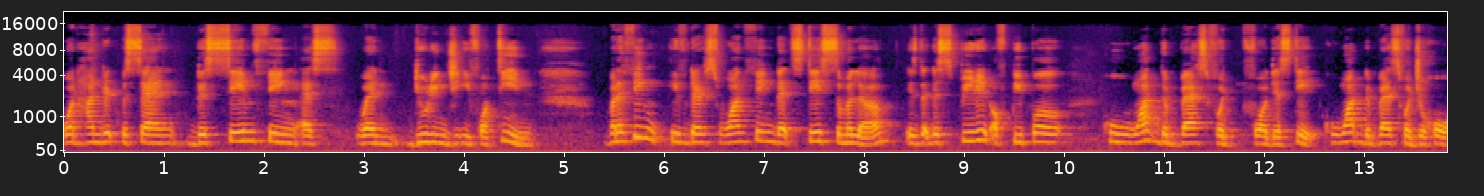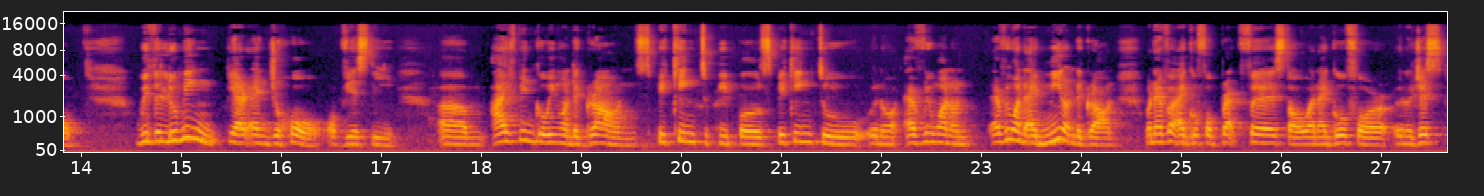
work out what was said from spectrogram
100% the same thing as when during GE14 but i think if there's one thing that stays similar is that the spirit of people who want the best for, for their state, who want the best for Johor. With the looming PRN Johor, obviously, um, I've been going on the ground, speaking to people, speaking to you know everyone on everyone that I meet on the ground. Whenever I go for breakfast or when I go for you know just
